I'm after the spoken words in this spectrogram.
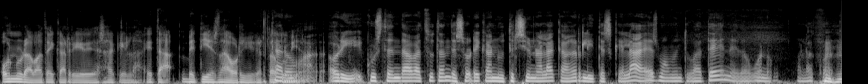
onura bat ekarri dezakela eta beti ez da hori gertatu claro, hori ikusten da batzutan desoreka nutrizionalak ager litezkela ez momentu baten edo bueno olakoak.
